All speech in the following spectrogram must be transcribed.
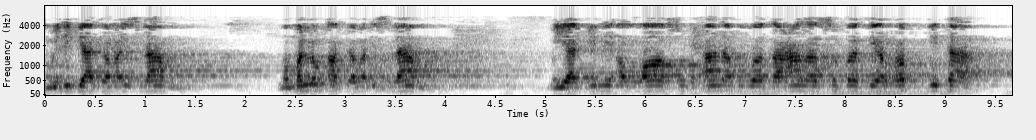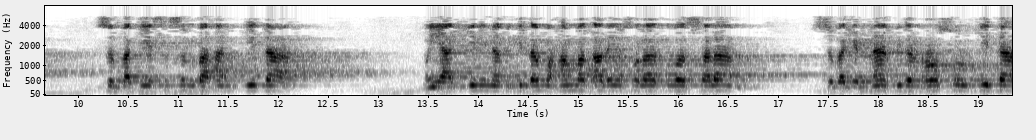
Memiliki agama Islam, memeluk agama Islam, meyakini Allah Subhanahu wa taala sebagai Rabb kita, sebagai sesembahan kita, meyakini Nabi kita Muhammad alaihi salatu wassalam sebagai nabi dan rasul kita,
